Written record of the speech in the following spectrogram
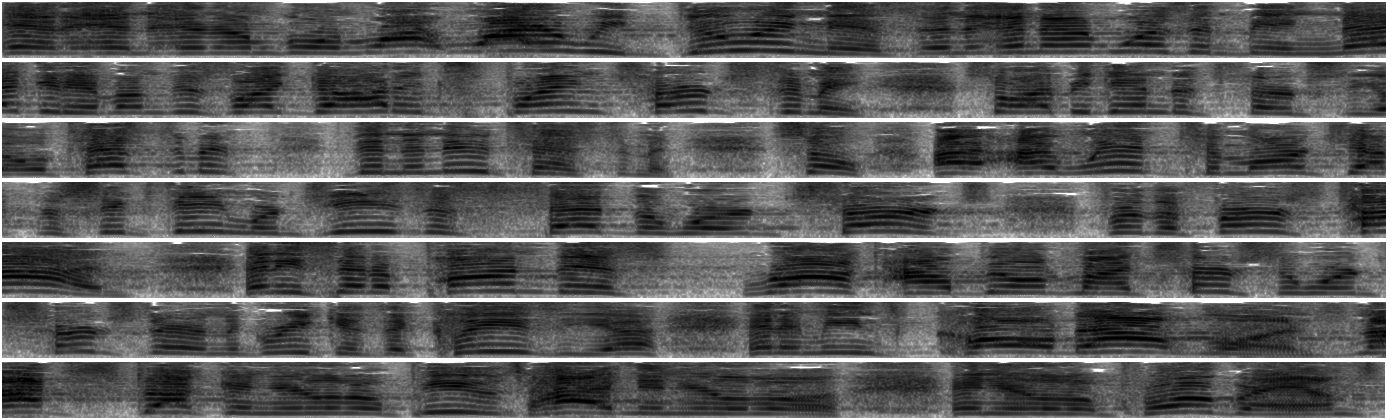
and, and, and I'm going, why, why are we doing this? And, and I wasn't being negative. I'm just like, God, explain church to me. So I began to search the Old Testament, then the New Testament. So I, I went to Mark chapter 16 where Jesus said the word word church for the first time. And he said, upon this rock I'll build my church. The word church there in the Greek is ecclesia, and it means called out ones, not stuck in your little pews, hiding in your little, in your little programs.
